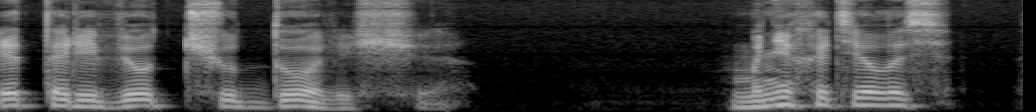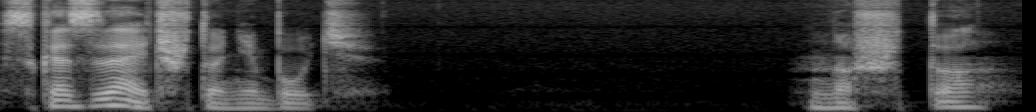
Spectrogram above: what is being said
это ревет чудовище. Мне хотелось сказать что-нибудь. Но что?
